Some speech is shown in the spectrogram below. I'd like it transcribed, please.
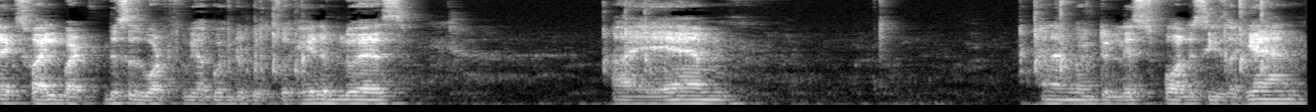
text file but this is what we are going to do so aws iam and i'm going to list policies again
